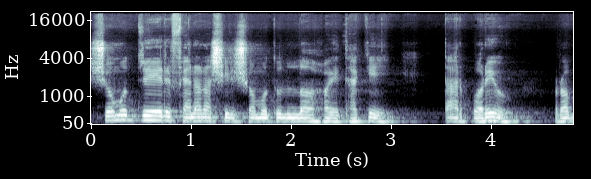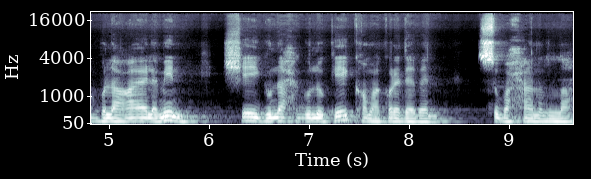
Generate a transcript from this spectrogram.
সমুদ্রের ফেনারাশির সমতুল্য হয়ে থাকে, তারপরেও রব্বুল আলমিন সেই গুনাহগুলোকে ক্ষমা করে দেবেন। সুবাহান আল্লাহ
